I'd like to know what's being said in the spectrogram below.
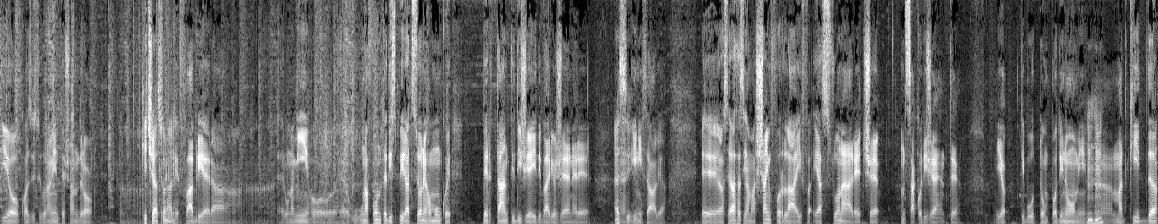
io quasi sicuramente ci andrò. eh, Chi c'è a suonare? Perché Fabri era, era un amico, una fonte di ispirazione comunque per tanti DJ di vario genere Eh sì. in Italia. Eh, la serata si chiama Shine for Life e a suonare c'è un sacco di gente. Io ti butto un po' di nomi, Mhm. eh, Mad Kid,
